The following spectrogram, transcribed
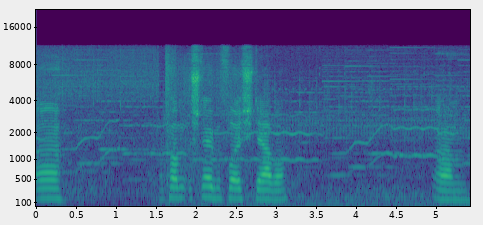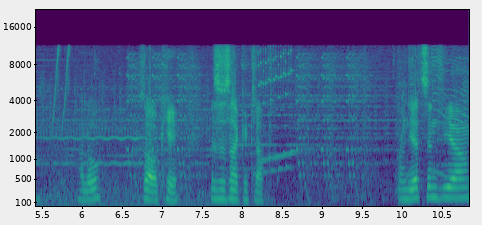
Äh, komm, schnell bevor ich sterbe. Ähm, hallo? So, okay. Es ist halt geklappt. Und jetzt sind wir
